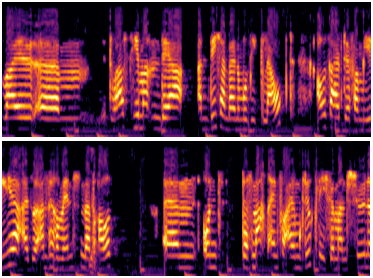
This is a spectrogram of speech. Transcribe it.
weil ähm, du hast jemanden, der an dich, an deine Musik glaubt, außerhalb der Familie, also andere Menschen da ja. draußen. Ähm, und das macht einen vor allem glücklich, wenn man schöne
